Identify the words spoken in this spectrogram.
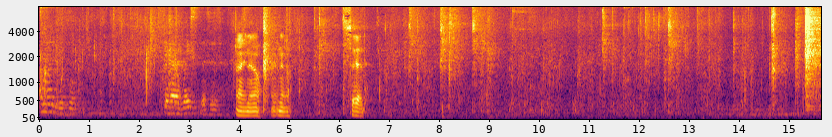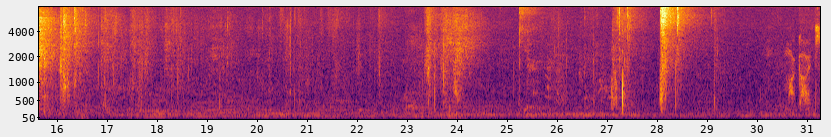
Unbelievable. You know, how waste this is. I know. I know. It's sad. More cards.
